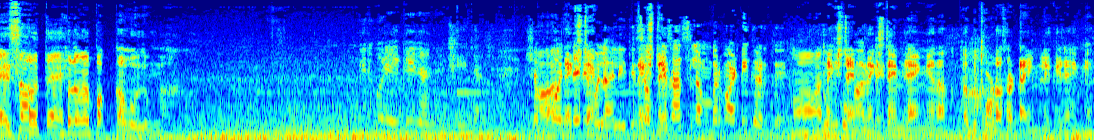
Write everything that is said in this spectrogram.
ऐसा होता है। बोला मैं पक्का बोलूँगा। मेरे लेके जाना चाहिए सबको हाँ, ही साथ स्लम्बर पार्टी करते हाँ। नेक्स्ट टाइम नेक्स्ट टाइम जाएँगे ना तभी थोड़ा सा टाइम लेके जाएँगे।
